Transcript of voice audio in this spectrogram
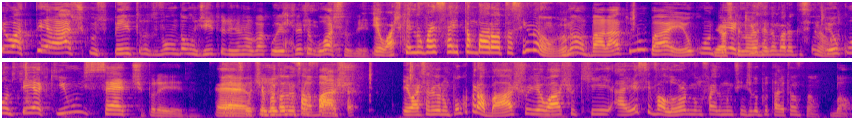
Eu até acho que os Patriots vão dar um jeito de renovar com ele. Os Patriots gostam dele. Eu acho que ele não vai sair tão barato assim, não, viu? Não, barato não vai. Eu contei Eu acho que não vai sair tão barato assim, não. eu contei aqui uns 7 pra ele. É, Acho eu que tinha botado jogando nessa pra baixo. faixa. Eu acho que tá jogando um pouco pra baixo e eu acho que a esse valor não faz muito sentido pro Titans, não. Bom,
